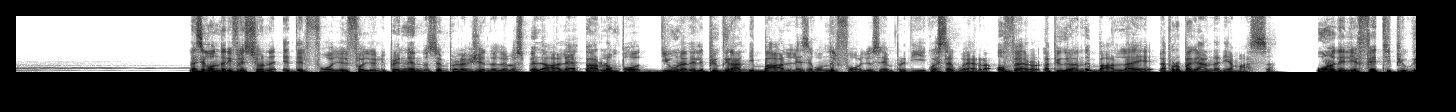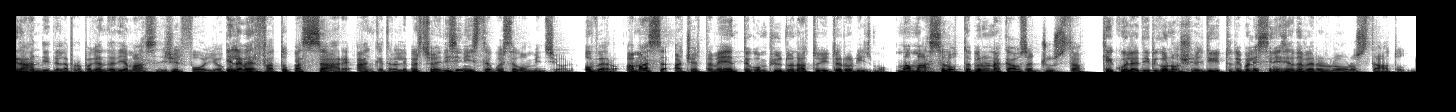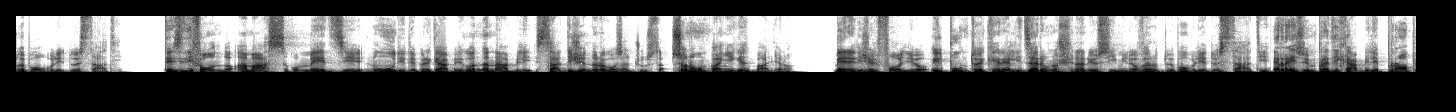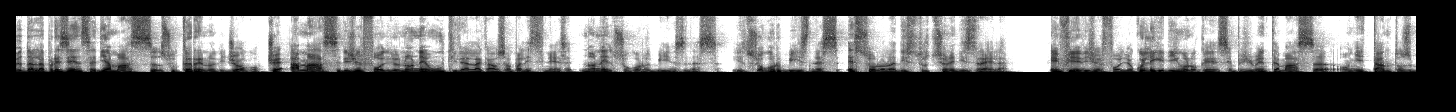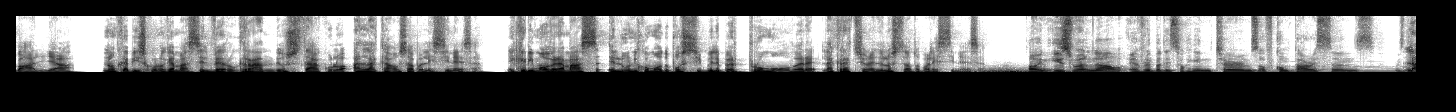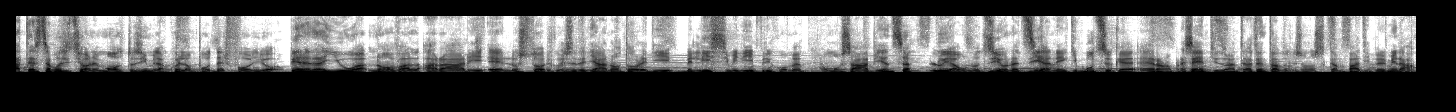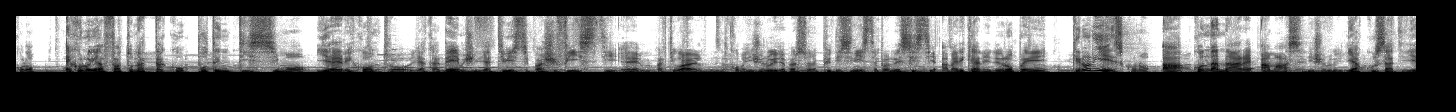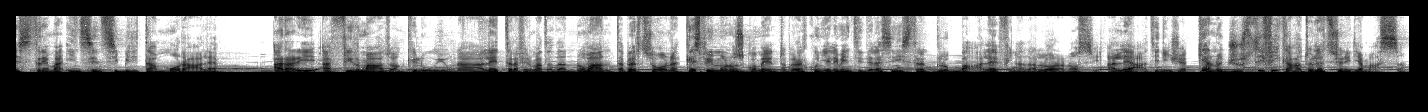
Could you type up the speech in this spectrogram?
La seconda riflessione è del foglio. Il foglio, riprendendo sempre la vicenda dell'ospedale, parla un po' di una delle più grandi balle, secondo il foglio, sempre di questa guerra, ovvero la più grande balla è la propaganda di Hamas. Uno degli effetti più grandi della propaganda di Hamas, dice il foglio, è l'aver fatto passare anche tra le persone di sinistra questa convinzione, ovvero Hamas ha certamente compiuto un atto di terrorismo, ma Hamas lotta per una causa giusta, che è quella di riconoscere il diritto dei palestinesi ad avere il loro Stato, due popoli, due Stati. Tesi di fondo, Hamas con mezzi nudi, deprecabili, condannabili, sta dicendo una cosa giusta. Sono compagni che sbagliano. Bene, dice il foglio, il punto è che realizzare uno scenario simile, ovvero due popoli e due stati, è reso impraticabile proprio dalla presenza di Hamas sul terreno di gioco. Cioè Hamas, dice il foglio, non è utile alla causa palestinese, non è il suo core business. Il suo core business è solo la distruzione di Israele. E infine dice il foglio, quelli che dicono che semplicemente Hamas ogni tanto sbaglia, non capiscono che Hamas è il vero grande ostacolo alla causa palestinese e che rimuovere Hamas è l'unico modo possibile per promuovere la creazione dello Stato palestinese. Oh, in Israel now everybody's talking in terms of comparisons la terza posizione, molto simile a quella un po' del foglio, viene da Yua Noval Harari, è lo storico israeliano autore di bellissimi libri come Homo Sapiens. Lui ha uno zio e una zia nei kibbutz che erano presenti durante l'attentato che sono scampati per miracolo. Ecco, lui ha fatto un attacco potentissimo ieri contro gli accademici, gli attivisti pacifisti e in particolare, come dice lui, le persone più di sinistra, progressisti americani ed europei, che non riescono a condannare Hamas, dice lui, gli accusati di estrema insensibilità morale morale. Harari ha firmato anche lui una lettera firmata da 90 persone che esprimono sgomento per alcuni elementi della sinistra globale, fino ad allora nostri alleati, dice, che hanno giustificato le azioni di Hamas.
